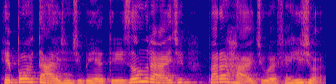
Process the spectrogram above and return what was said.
Reportagem de Beatriz Andrade para a Rádio UFRJ.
